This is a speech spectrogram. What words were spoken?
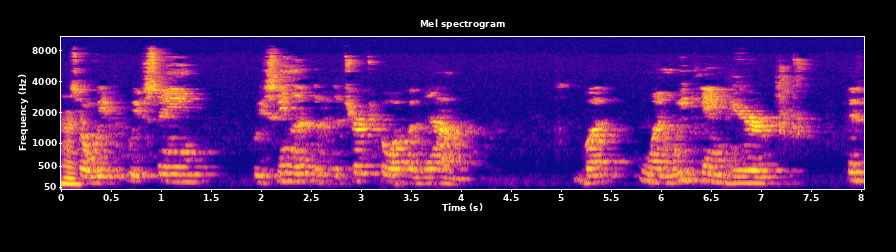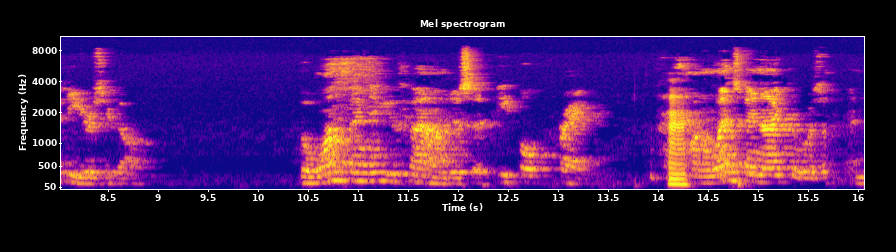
Hmm. So we've, we've seen, we've seen the, the, the church go up and down. But when we came here fifty years ago, the one thing that you found is that people prayed. Hmm. On a Wednesday night, there was an, an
